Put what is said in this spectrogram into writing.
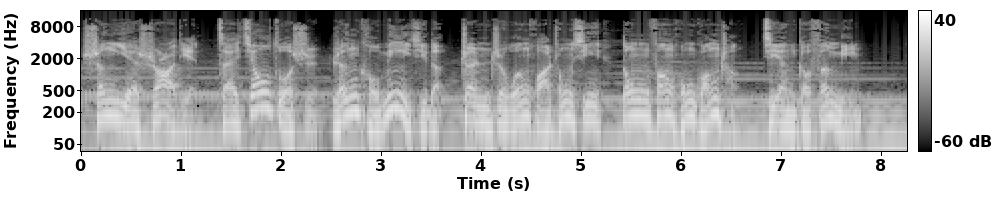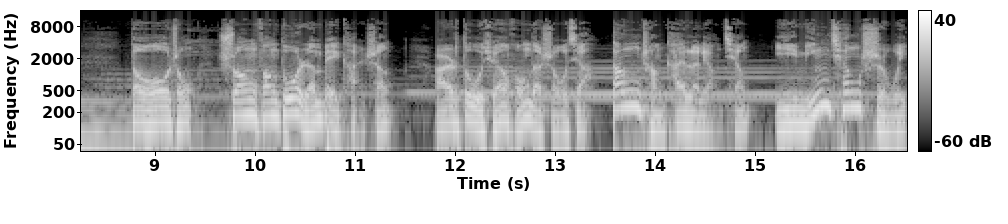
深夜十二点，在焦作市人口密集的政治文化中心东方红广场见个分明。斗殴中，双方多人被砍伤，而杜全红的手下当场开了两枪，以鸣枪示威。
